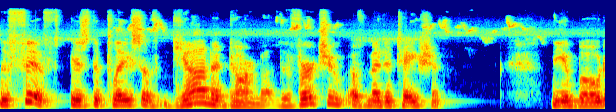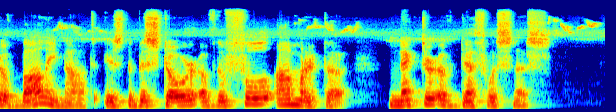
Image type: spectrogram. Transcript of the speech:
The fifth is the place of Dhyana Dharma, the virtue of meditation. The abode of Balinath is the bestower of the full Amrita, nectar of deathlessness.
